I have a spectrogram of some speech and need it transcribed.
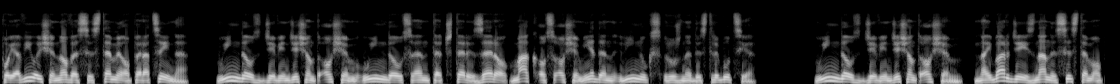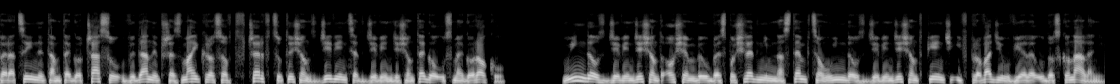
Pojawiły się nowe systemy operacyjne. Windows 98, Windows NT 4.0, Mac OS 8.1, Linux, różne dystrybucje. Windows 98, najbardziej znany system operacyjny tamtego czasu, wydany przez Microsoft w czerwcu 1998 roku. Windows 98 był bezpośrednim następcą Windows 95 i wprowadził wiele udoskonaleń.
